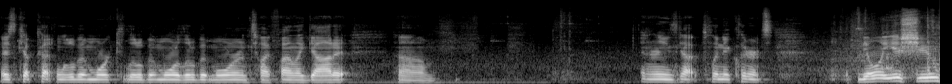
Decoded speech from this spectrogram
I just kept cutting a little bit more, a little bit more, a little bit more until I finally got it. Um, and everything's got plenty of clearance. The only issue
